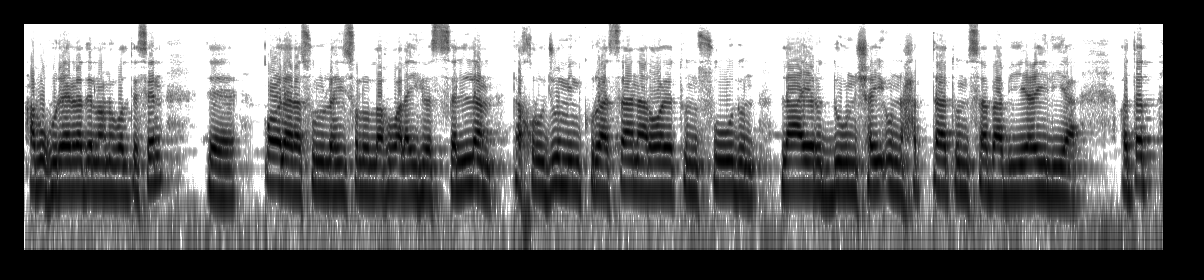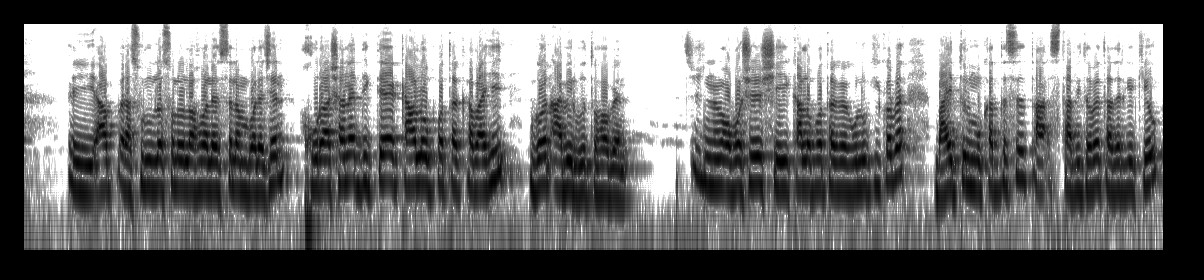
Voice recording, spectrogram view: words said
আবু হুরাইরাদু বলতেছেন যে কয়লা রাসুল্লাহি সাল্লাহ আলাইসাল্লাম তখরুজু মিন কুরাসানা রয়তুন সুদুন লায়রুদ্দুন শাইউন হাত্তাতুন সাবাবি আইলিয়া অর্থাৎ এই রাসুল্লাহ সাল্লাহ আলাইসাল্লাম বলেছেন, খুরাসানের দিক থেকে কালো পতাকাবাহী গণ আবির্ভূত হবেন। অবশেষে সেই কালো পতাকাগুলো কি করবে? বাইতুল মুকাদ্দাসে তা- স্থাপিত হবে, তাদেরকে কেউ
